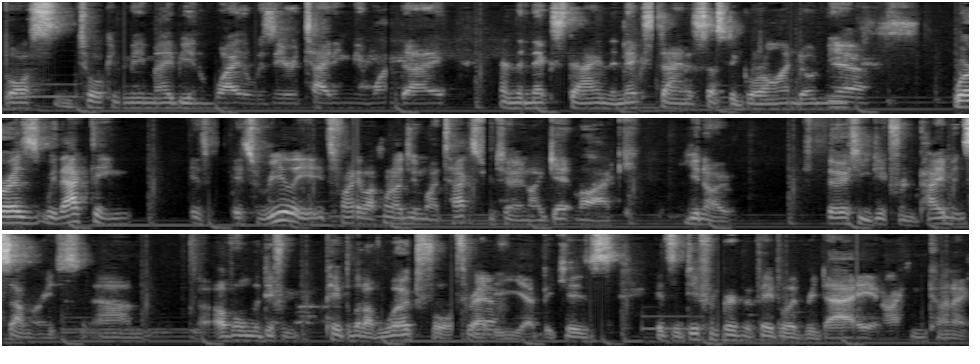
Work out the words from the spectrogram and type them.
boss talking to me maybe in a way that was irritating me one day and the next day and the next day, and it's just a grind on me. Yeah. Whereas with acting, it's it's really it's funny. Like when I do my tax return, I get like you know thirty different payment summaries um, of all the different people that I've worked for throughout Yeah. the year because it's a different group of people every day, and I can kind of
